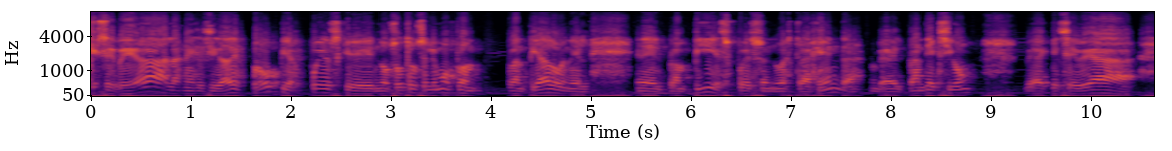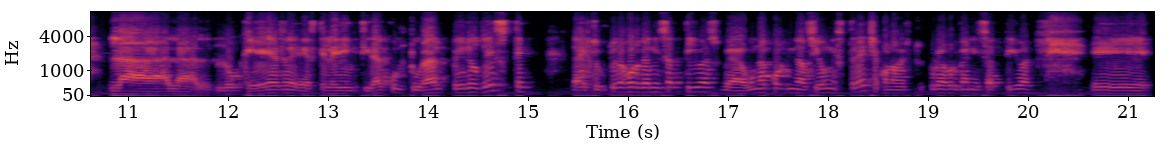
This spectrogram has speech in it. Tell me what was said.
Que se vea las necesidades propias, pues que nosotros se le hemos planteado en el, en el plan PIES, pues en nuestra agenda, el plan de acción, vea que se vea la, la, lo que es este, la identidad cultural, pero desde las estructuras organizativas, vea una coordinación estrecha con las estructuras organizativas. Eh,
